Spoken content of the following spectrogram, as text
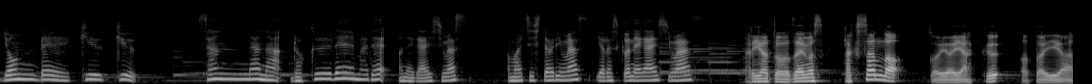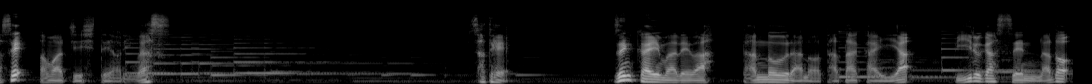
070-4099-3760までお願いします。お待ちしております。よろしくお願いします。ありがとうございます。たくさんのご予約お問い合わせお待ちしております。さて前回までは壇の浦の戦いやビール合戦など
